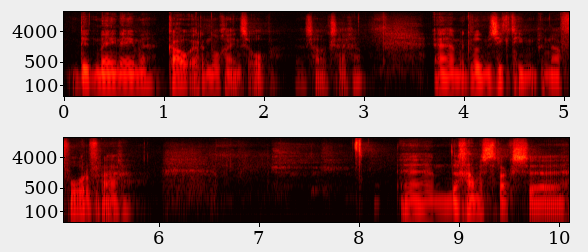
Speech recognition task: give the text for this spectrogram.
dit meenemen. Kou er nog eens op, zou ik zeggen. Um, ik wil het muziekteam naar voren vragen. Um, dan gaan we straks uh,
